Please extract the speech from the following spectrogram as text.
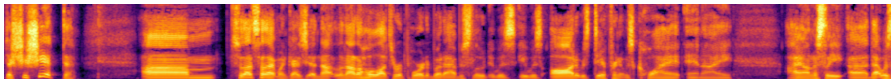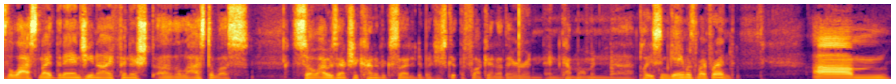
The shit. Um, so that's how that went, guys. Not, not a whole lot to report about Absolute. It was, it was odd. It was different. It was quiet. And I, I honestly, uh, that was the last night that Angie and I finished uh, The Last of Us. So I was actually kind of excited to just get the fuck out of there and, and come home and uh, play some game with my friend. Um,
